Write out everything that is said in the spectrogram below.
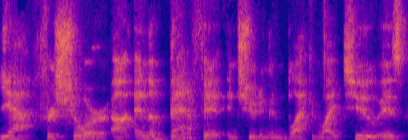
Yeah, for sure. Uh, and the benefit in shooting in black and white too is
